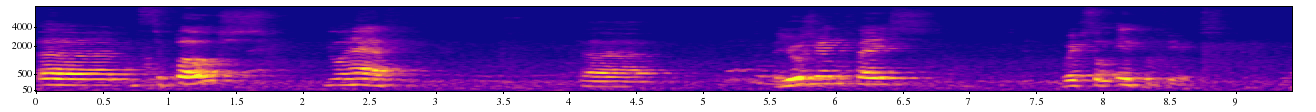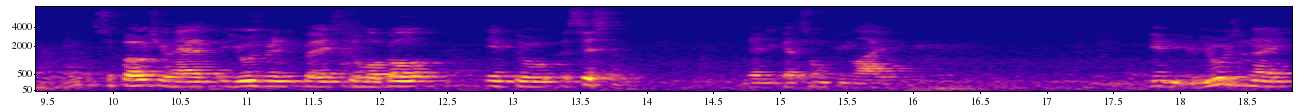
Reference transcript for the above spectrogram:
Um, suppose you have uh, a user interface with some input fields. Suppose you have a user interface to log on into a system. Then you get something like, give me your username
